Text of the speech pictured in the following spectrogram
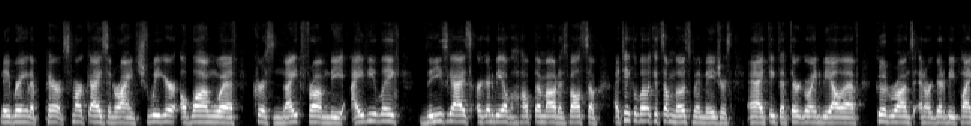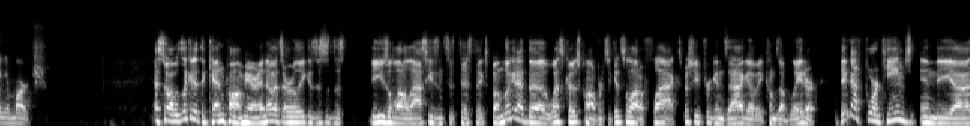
They bring in a pair of smart guys in Ryan Schwieger, along with Chris Knight from the Ivy League. These guys are going to be able to help them out as well. So I take a look at some of those mid majors, and I think that they're going to be able to have good runs and are going to be playing in March. Yeah, so I was looking at the KenPom here, I know it's early because this is the they use a lot of last season statistics, but I'm looking at the West Coast Conference. It gets a lot of flack, especially for Gonzaga. It comes up later. They've got four teams in the uh,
